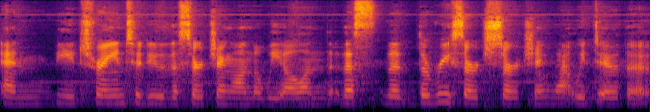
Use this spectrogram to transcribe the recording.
and be trained to do the searching on the wheel and the, the, the research searching that we do. The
